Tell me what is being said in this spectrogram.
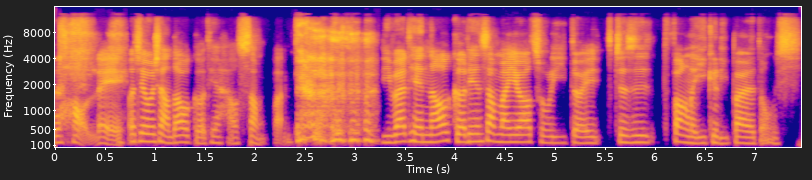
我好累，而且我想到我隔天还要上班，礼拜天，然后隔天上班又要处理一堆，就是放了一个礼拜的东西，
